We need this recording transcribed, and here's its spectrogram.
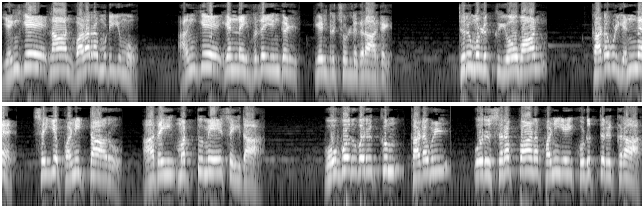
எங்கே நான் வளர முடியுமோ அங்கே என்னை விதையுங்கள். என்று சொல்லுகிறார்கள். திருமுழுக்கு யோவான் கடவுள் என்ன செய்ய பணித்தாரோ அதை மட்டுமே செய்தார். ஒவ்வொருவருக்கும் கடவுள் ஒரு சிறப்பான பணியை கொடுத்திருக்கிறார்.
